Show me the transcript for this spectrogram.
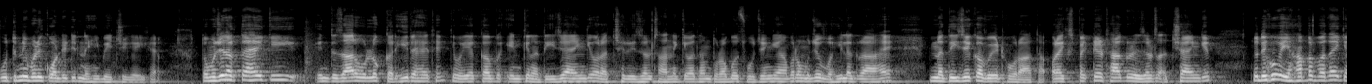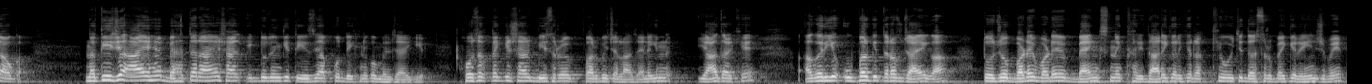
उतनी बड़ी क्वांटिटी नहीं बेची गई है। तो मुझे लगता है कि इंतज़ार वो लोग कर ही रहे थे कि भैया कब इनके नतीजे आएँगे और अच्छे रिज़ल्ट आने के बाद हम थोड़ा बहुत सोचेंगे यहाँ पर। मुझे वही लग रहा है कि नतीजे का वेट हो रहा था और एक्सपेक्टेड था कि रिज़ल्ट अच्छे आएँगे। तो देखो, यहाँ पर पता है क्या होगा? नतीजे आए हैं, बेहतर आए हैं, शायद एक दो दिन की तेज़ी आपको देखने को मिल जाएगी। हो सकता है कि शायद बीस रुपये पर भी चला जाए, लेकिन याद रखिए अगर ये ऊपर की तरफ़ जाएगा तो जो बड़े बड़े बैंक्स ने खरीदारी करके रखी हुई थी दस रुपये की रेंज में,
